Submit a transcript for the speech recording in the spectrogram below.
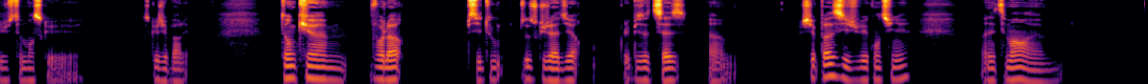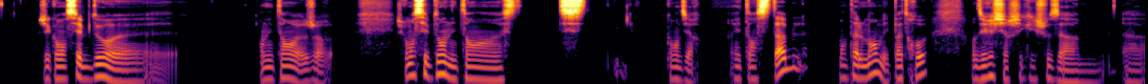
justement ce que, ce que j'ai parlé. Donc, voilà. C'est tout. Tout ce que j'ai à dire. L'épisode 16. je sais pas si je vais continuer. Honnêtement. J'ai commencé hebdo euh, en étant euh, genre. J'ai commencé hebdo en étant. Euh, comment dire En étant stable mentalement, mais pas trop. On dirait que je cherchais quelque chose à, à,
